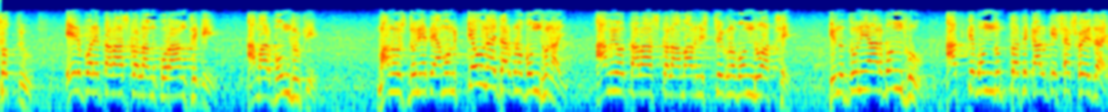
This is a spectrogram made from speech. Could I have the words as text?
শত্রু। এরপরে তালাশ করলাম কোরআন থেকে, আমার বন্ধুকে। মানুষ দুনিয়াতে এমন কেউ নাই যার কোনো বন্ধু নাই। আমিও তালাশ করলাম, আমার নিশ্চয়ই কোনো বন্ধু আছে। কিন্তু দুনিয়ার বন্ধু, আজকে বন্ধুত্ব আছে, কালকে শেষ হয়ে যায়।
